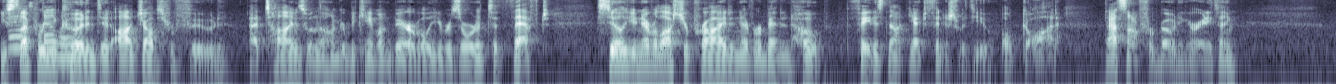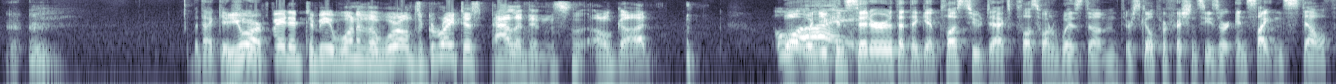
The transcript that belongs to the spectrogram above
You slept where you could and did odd jobs for food. At times, when the hunger became unbearable, you resorted to theft. Still, you never lost your pride and never abandoned hope. Fate is not yet finished with you. Oh God, that's not foreboding or anything. but that gives you. You are fated to be one of the world's greatest paladins. Oh god. Well, when you consider that they get plus two dex, plus one wisdom, their skill proficiencies are insight and stealth,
